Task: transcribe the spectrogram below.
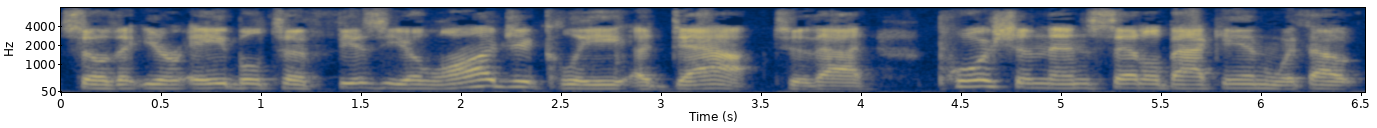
so that you're able to physiologically adapt to that push and then settle back in without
